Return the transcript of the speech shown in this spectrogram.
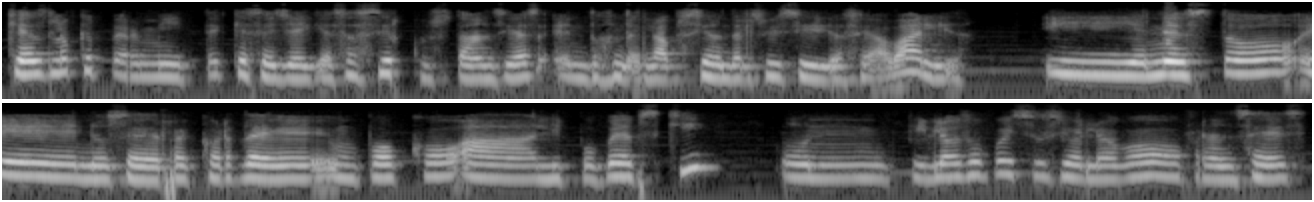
qué es lo que permite que se llegue a esas circunstancias en donde la opción del suicidio sea válida. Y en esto, eh, no sé, recordé un poco a Lipovetsky, un filósofo y sociólogo francés,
